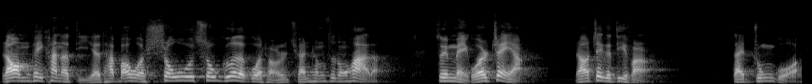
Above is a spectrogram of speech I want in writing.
然后我们可以看到底下它包括收收割的过程是全程自动化的，所以美国是这样。然后这个地方，在中国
